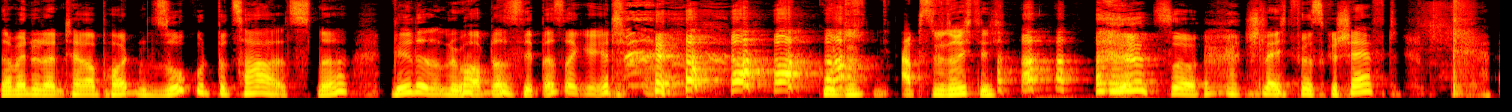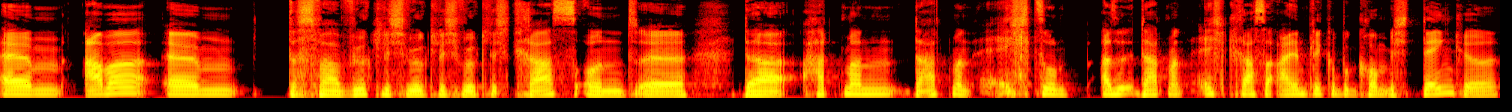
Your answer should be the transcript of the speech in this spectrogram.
na, wenn du deinen Therapeuten so gut bezahlst, ne, will der dann überhaupt, dass es dir besser geht? Gut, absolut richtig. so schlecht fürs Geschäft. Ähm, aber ähm, das war wirklich, wirklich, wirklich krass und äh, da hat man, da hat man echt so ein also da hat man echt krasse Einblicke bekommen. Ich denke,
